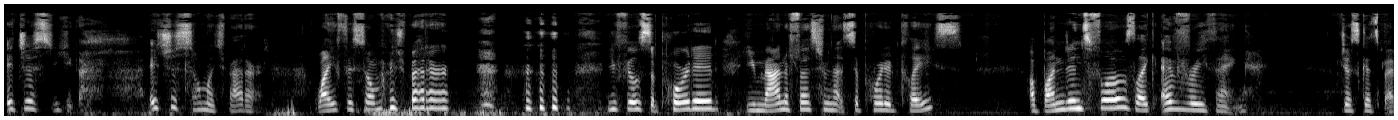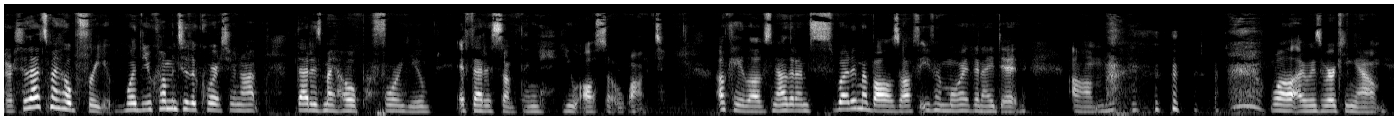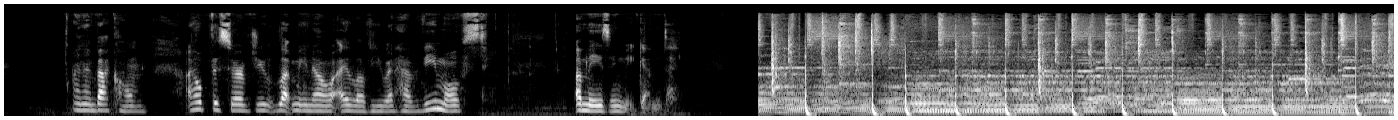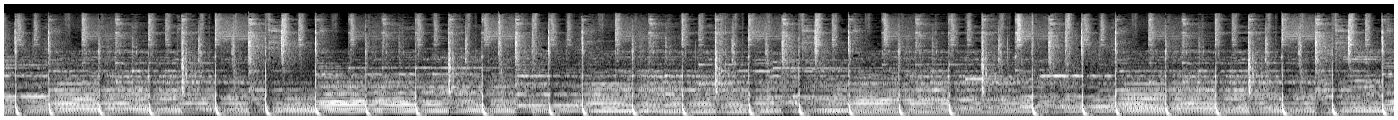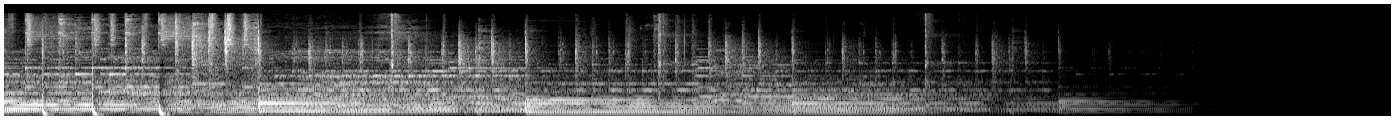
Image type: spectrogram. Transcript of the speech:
it just, it's just so much better. Life is so much better. you feel supported. You manifest from that supported place. Abundance flows like everything just gets better. So that's my hope for you. Whether you come into the course or not, that is my hope for you if that is something you also want. Okay, loves, now that I'm sweating my balls off even more than I did um, while I was working out and I'm back home, I hope this served you. Let me know I love you and have the most amazing weekend.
